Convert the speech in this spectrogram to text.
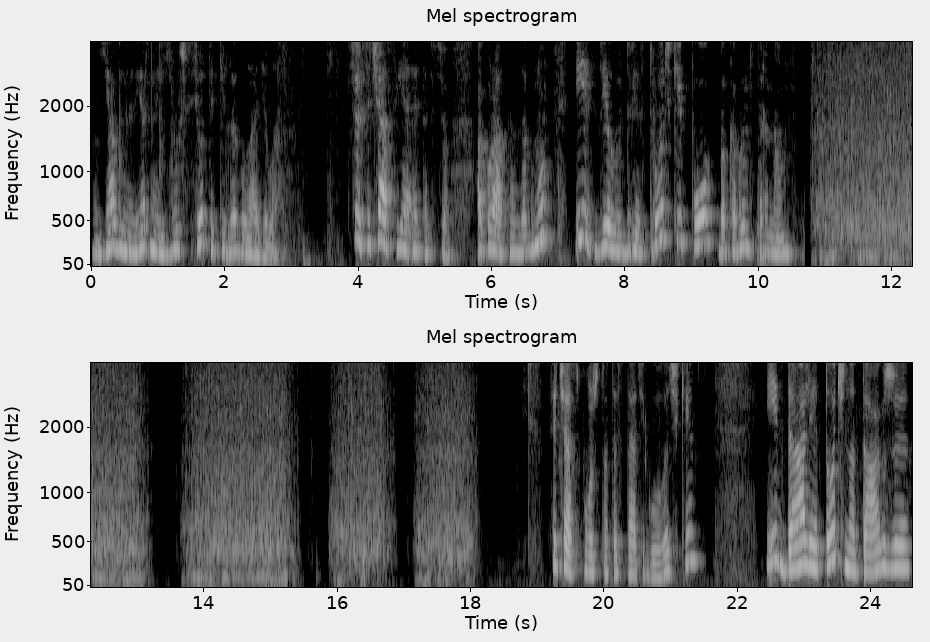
я бы, наверное, ее все-таки загладила. Все, сейчас я это все аккуратно загну и сделаю две строчки по боковым сторонам. Сейчас можно достать иголочки. И далее точно так же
